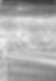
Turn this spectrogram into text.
Wow.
